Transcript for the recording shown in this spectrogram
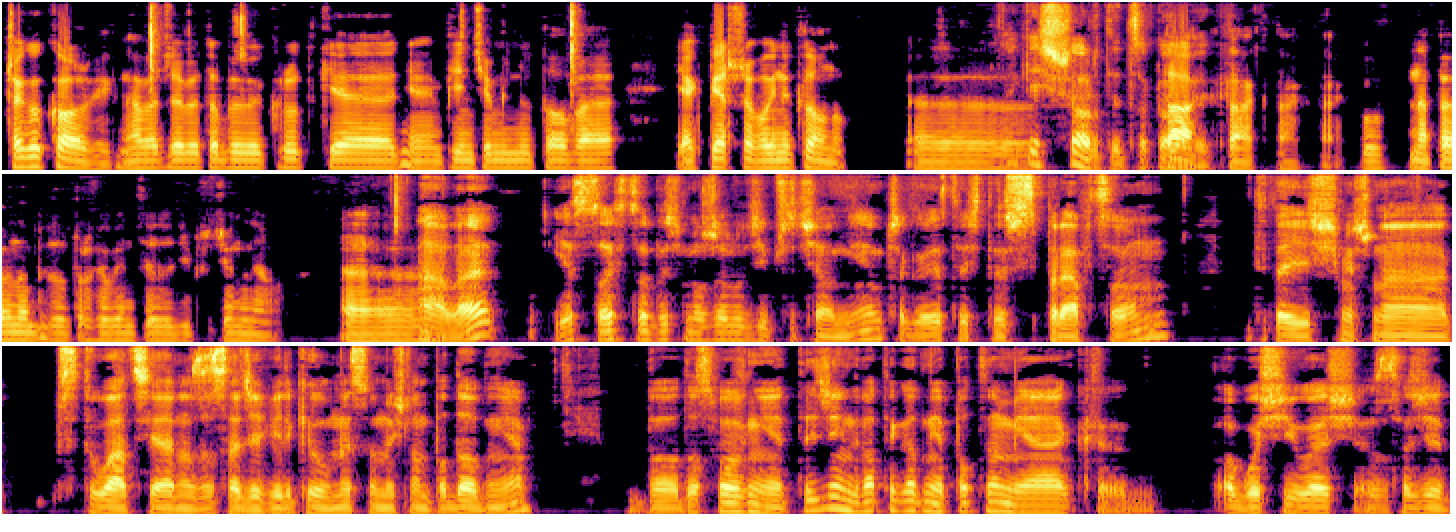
Czegokolwiek, nawet żeby to były krótkie, nie wiem, pięciominutowe, jak pierwsze Wojny Klonów. E... Jakieś shorty, cokolwiek. Tak, tak, tak, tak, bo na pewno by to trochę więcej ludzi przyciągnęło. E... Ale jest coś, co być może ludzi przyciągnie, czego jesteś też sprawcą. Tutaj śmieszna sytuacja na zasadzie wielkie umysły myślą podobnie, bo dosłownie tydzień, dwa tygodnie po tym, jak ogłosiłeś, w zasadzie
